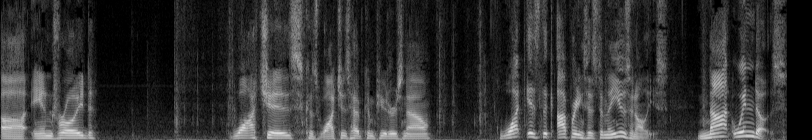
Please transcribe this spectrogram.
uh, Android watches, because watches have computers now. What is the operating system they use in all these? Not Windows.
